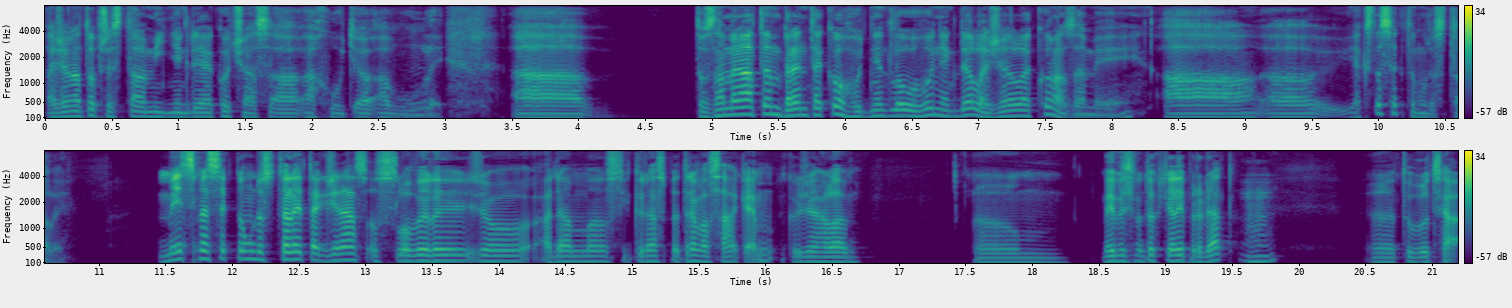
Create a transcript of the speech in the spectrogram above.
a že na to přestal mít někdy jako čas a, a chuť a, a vůli. Mm-hmm. A to znamená, ten brand jako hodně dlouho někde ležel jako na zemi. A uh, jak jste se k tomu dostali? My jsme se k tomu dostali tak, že nás oslovili že Adam Sýkora s Petrem Vasákem, jakože hele, um, my bychom to chtěli prodat. Mm-hmm. Uh, to byl třeba,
